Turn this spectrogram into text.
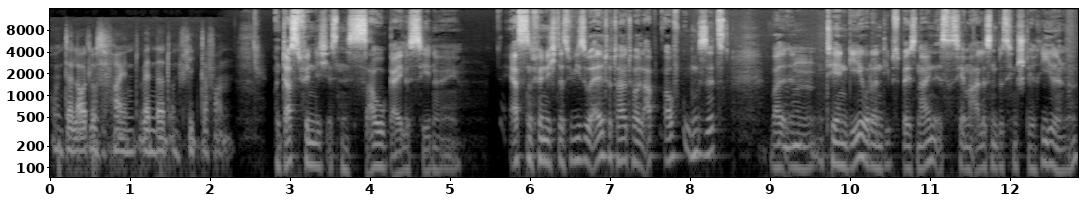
Und der lautlose Feind wendet und fliegt davon. Und das finde ich ist eine saugeile Szene, ey. Erstens finde ich das visuell total toll ab, auf, umgesetzt, weil mhm. in TNG oder in Deep Space Nine ist es ja immer alles ein bisschen steril, ne?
